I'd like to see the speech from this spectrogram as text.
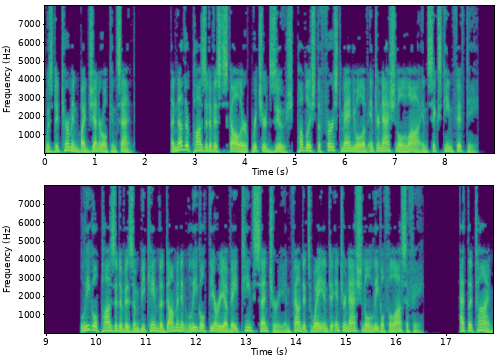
was determined by general consent. Another positivist scholar, Richard Zouche, published the first manual of international law in 1650. Legal positivism became the dominant legal theory of 18th century and found its way into international legal philosophy. At the time,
